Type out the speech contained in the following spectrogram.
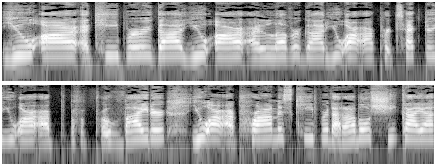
you are a keeper, God. You are our lover, God. You are our protector. You are our p- provider. You are our promise keeper. Darabo Shikaya.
